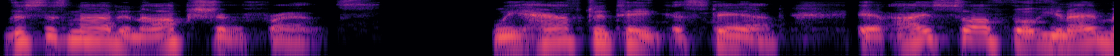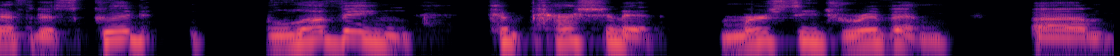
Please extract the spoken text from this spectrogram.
this is not an option, friends we have to take a stand. And I saw folk, United Methodists, good, loving, compassionate, mercy driven, um,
